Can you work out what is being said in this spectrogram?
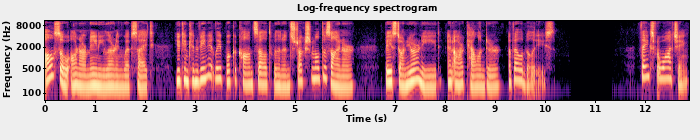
Also on our main e-learning website, you can conveniently book a consult with an instructional designer based on your need and our calendar availabilities. Thanks for watching.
